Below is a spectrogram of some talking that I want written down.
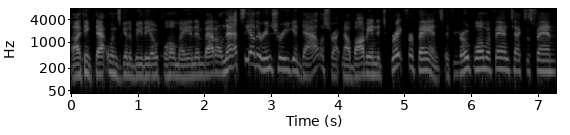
I think that one's going to be the Oklahoma A&M battle, and that's the other intrigue in Dallas right now, Bobby. And it's great for fans. If you're Oklahoma fan, Texas fan,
